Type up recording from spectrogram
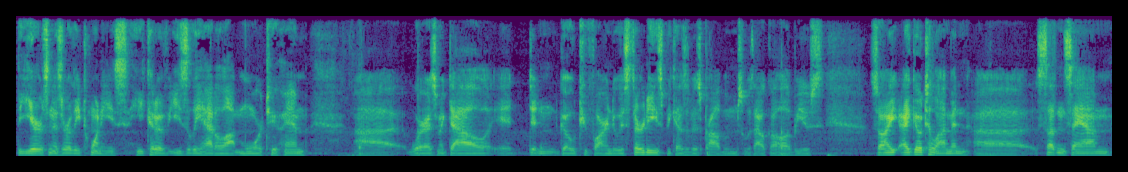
the years in his early 20s. He could have easily had a lot more to him. Uh, whereas McDowell, it didn't go too far into his 30s because of his problems with alcohol abuse. So I, I go to Lemon. Uh, Sudden Sam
